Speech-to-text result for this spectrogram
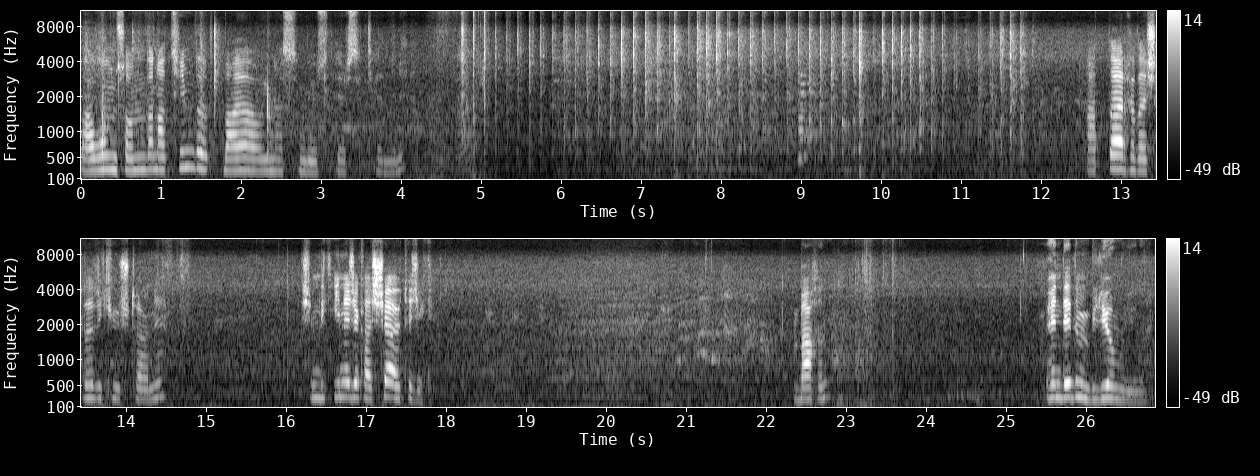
Balkonun sonundan atayım da bayağı oynasın göstersin kendini. Attı arkadaşlar 2-3 tane. Şimdi inecek aşağı ötecek. Bakın. Ben dedim biliyor muyum?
